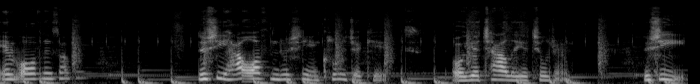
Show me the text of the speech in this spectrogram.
involved in something? Does she how often does she include your kids or your child or your children? Does she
